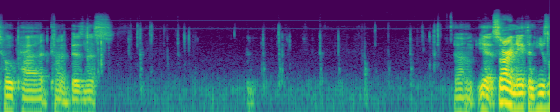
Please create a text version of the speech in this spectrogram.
toe pad kind of business Um, yeah, sorry, Nathan. He's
